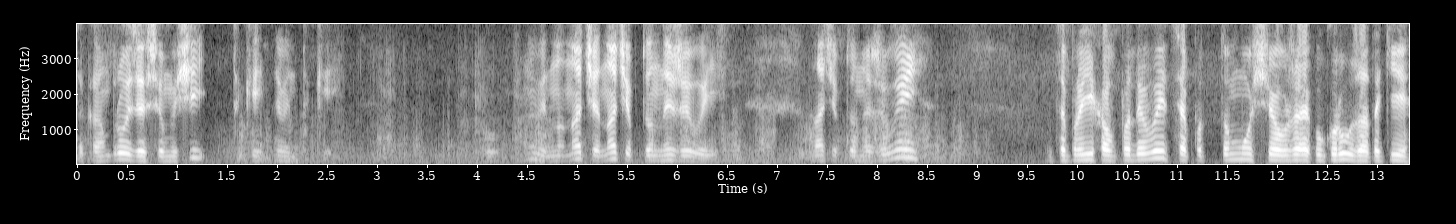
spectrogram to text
така амброзія, все мишій такий, де він такий. Ну, він наче, начебто не живий. Начебто не живий. Це приїхав подивитися, тому що вже кукуруза такі.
